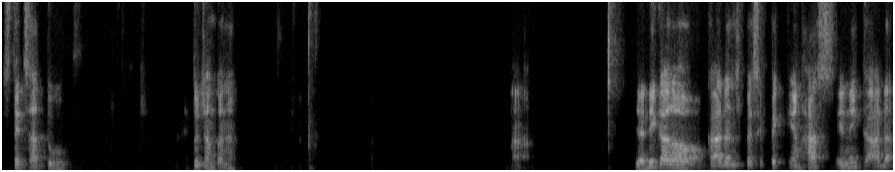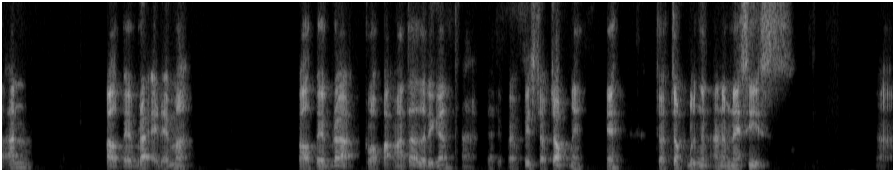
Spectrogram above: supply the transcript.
stage 1 itu contohnya nah jadi kalau keadaan spesifik yang khas ini keadaan palpebra edema. Palpebra kelopak mata tadi kan, nah, dari pempis cocok nih, ya, cocok dengan anamnesis. Nah,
